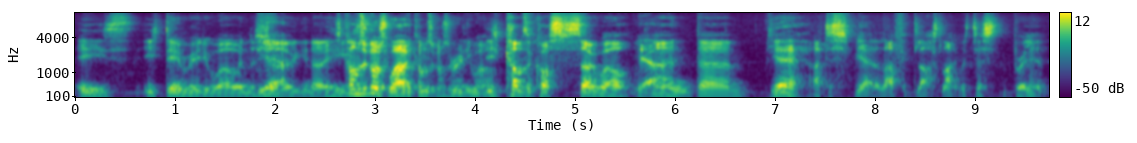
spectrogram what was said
he's he's doing really well in the Yeah. show. You know, he He comes across well. He comes across really well. he comes across so well. Yeah. and um, yeah, I just yeah, I think last night was just brilliant.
